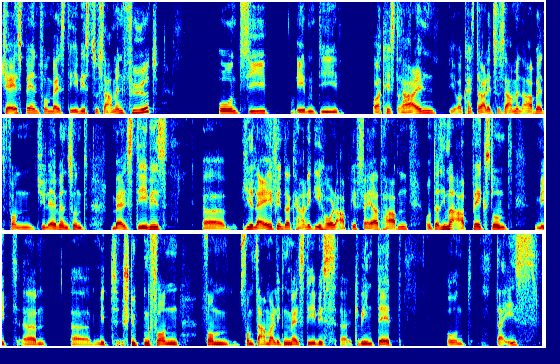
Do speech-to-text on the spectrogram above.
Jazzband von Miles Davis zusammenführt und sie eben die orchestralen, die orchestrale Zusammenarbeit von Jill Evans und Miles Davis äh, hier live in der Carnegie Hall abgefeiert haben und das immer abwechselnd mit, ähm, äh, mit Stücken von, vom, vom damaligen Miles Davis äh, Quintett. Und da ist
